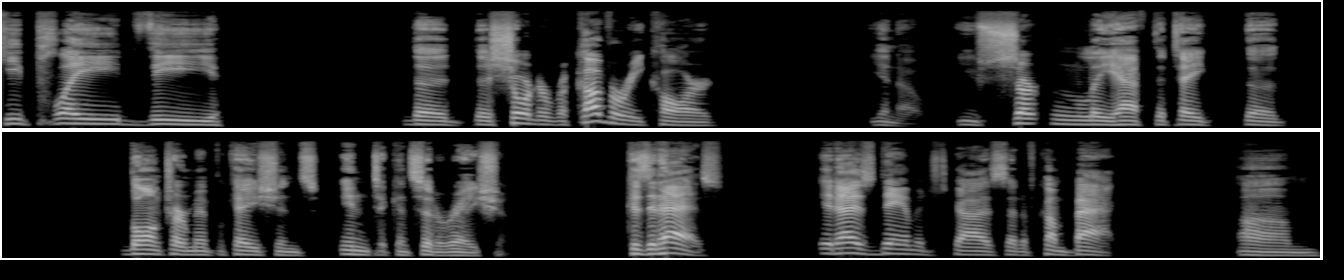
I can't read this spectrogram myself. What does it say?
he played the the the shorter recovery card you know you certainly have to take the long-term implications into consideration. Because it has. It has damaged guys that have come back um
